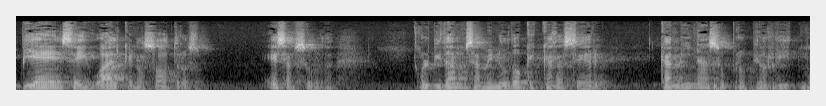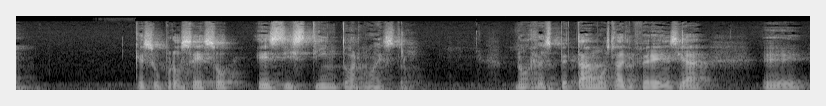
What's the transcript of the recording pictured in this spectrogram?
piense igual que nosotros es absurda. Olvidamos a menudo que cada ser camina a su propio ritmo, que su proceso es distinto al nuestro. No respetamos la diferencia eh,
